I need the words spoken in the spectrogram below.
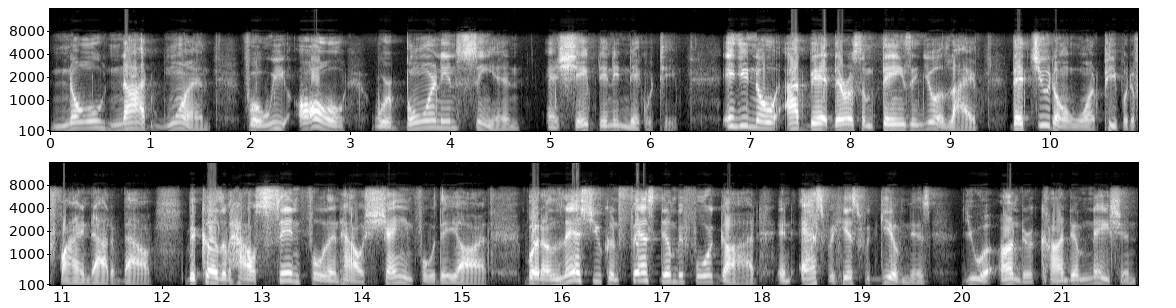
no, not one. For we all were born in sin and shaped in iniquity. And you know, I bet there are some things in your life that you don't want people to find out about because of how sinful and how shameful they are. But unless you confess them before God and ask for His forgiveness, you are under condemnation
